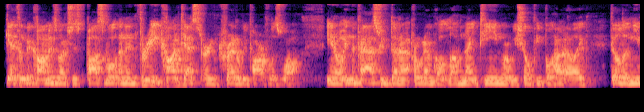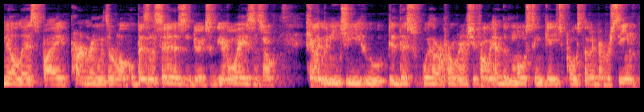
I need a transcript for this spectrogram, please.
get them to comment as much as possible. And then three, contests are incredibly powerful as well. You know, in the past we've done a program called Love 19 where we show people how to like build an email list by partnering with their local businesses and doing some giveaways. And so Kelly Benici, who did this with our program, she probably had the most engaged post that I've ever seen.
